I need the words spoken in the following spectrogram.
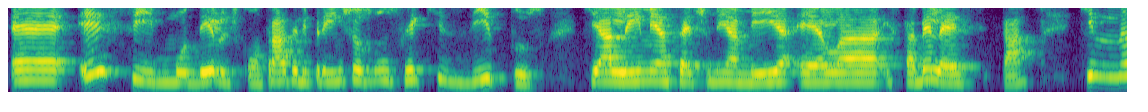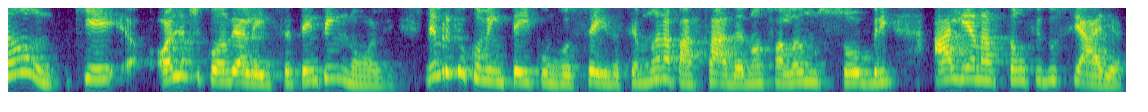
É, esse modelo de contrato ele preenche alguns requisitos que a Lei 6766 ela estabelece, tá? Que não, que olha de quando é a lei de 79. Lembra que eu comentei com vocês a semana passada nós falamos sobre alienação fiduciária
